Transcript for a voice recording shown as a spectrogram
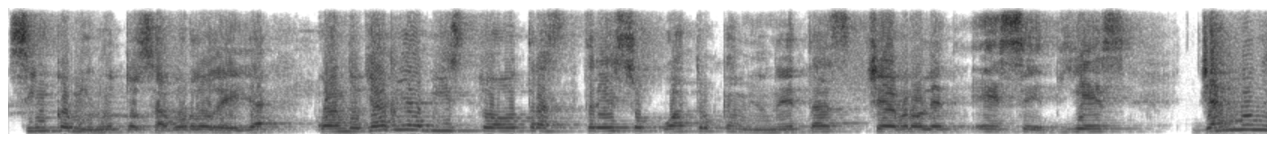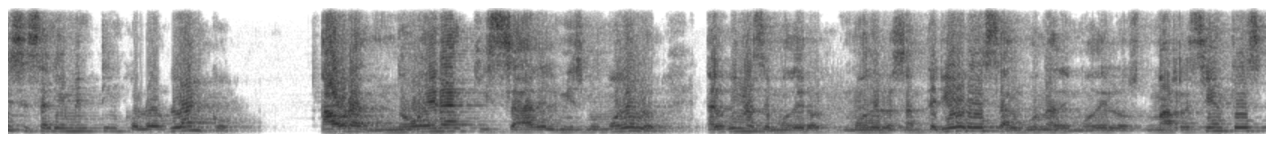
cinco minutos a bordo de ella, cuando ya había visto otras tres o cuatro camionetas Chevrolet S10 ya no necesariamente en color blanco. Ahora, no eran quizá del mismo modelo, algunas de modelos anteriores, algunas de modelos más recientes,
